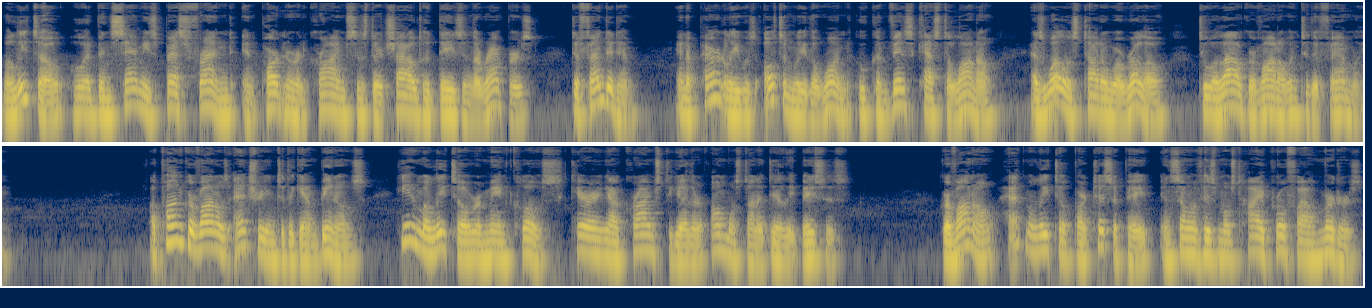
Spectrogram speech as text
Milito, who had been Sammy's best friend and partner in crime since their childhood days in the Rampers, defended him, and apparently was ultimately the one who convinced Castellano as well as Toddo Aurello, to allow Gravano into the family. Upon Gravano's entry into the Gambinos, he and Milito remained close, carrying out crimes together almost on a daily basis. Gravano had Milito participate in some of his most high profile murders,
